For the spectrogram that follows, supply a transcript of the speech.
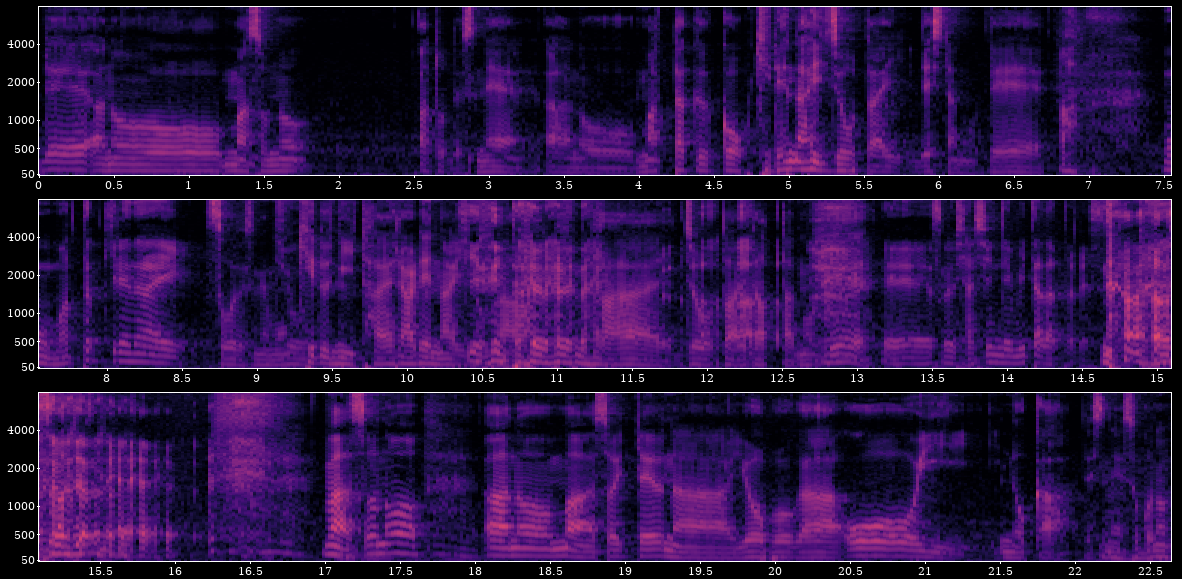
い、であのーまあそのあとですねあのー全くこう切れない状態でしたのでーもう全く切れないそうですね。もう状切るに耐えられないような耐えられない。はい、状態だったので。えー、それ写真で見たかったです、そうですね。まあそのあのまあそういったような要望が多いのかですね、うん。そこの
